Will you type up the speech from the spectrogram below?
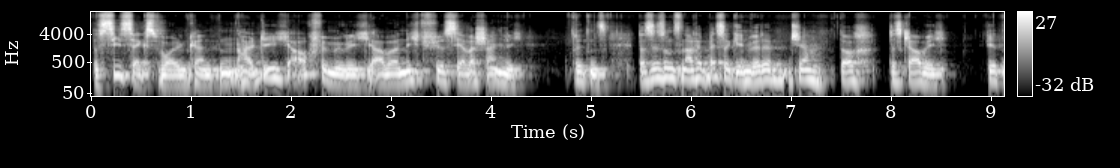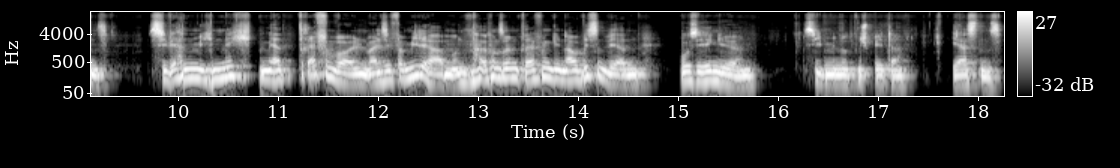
dass Sie Sex wollen könnten, halte ich auch für möglich, aber nicht für sehr wahrscheinlich. Drittens, dass es uns nachher besser gehen würde, tja, doch, das glaube ich. Viertens, Sie werden mich nicht mehr treffen wollen, weil Sie Familie haben und nach unserem Treffen genau wissen werden, wo Sie hingehören. Sieben Minuten später. Erstens,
